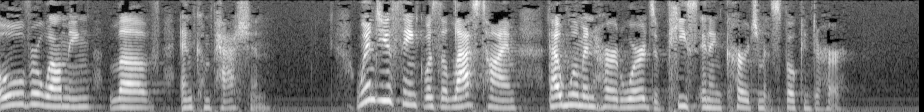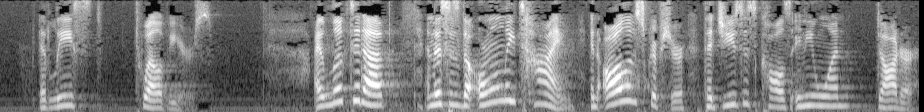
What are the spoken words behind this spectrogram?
overwhelming love and compassion. When do you think was the last time that woman heard words of peace and encouragement spoken to her? At least 12 years. I looked it up, and this is the only time in all of Scripture that Jesus calls anyone daughter.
